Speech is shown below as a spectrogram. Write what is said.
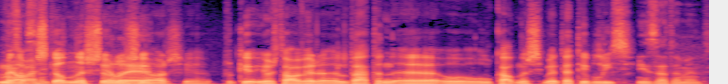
mas eu acho que ele nasceu Ele na é- Geórgia, porque eu estava a ver a data, eh, o local de nascimento é Tbilisi. Exatamente,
